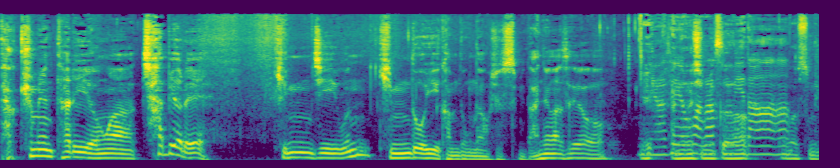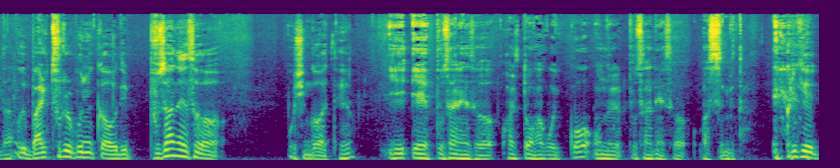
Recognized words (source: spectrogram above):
다큐멘터리 영화 차별에 김지훈, 김도희 감독 나오셨습니다. 안녕하세요. 안녕하세요. 예, 반갑습니다. 반갑습니다. 말투를 보니까 어디 부산에서 오신 것 같아요? 예, 예, 부산에서 활동하고 있고 오늘 부산에서 왔습니다. 그렇게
